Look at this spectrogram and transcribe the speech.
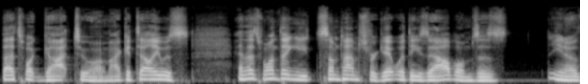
that's what got to him. I could tell he was, and that's one thing you sometimes forget with these albums is, you know,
